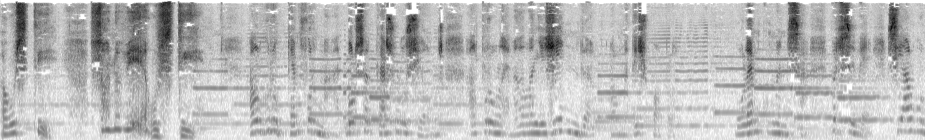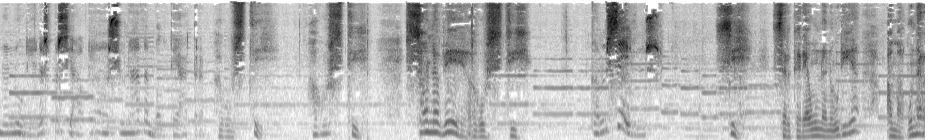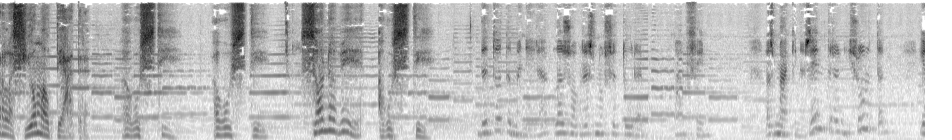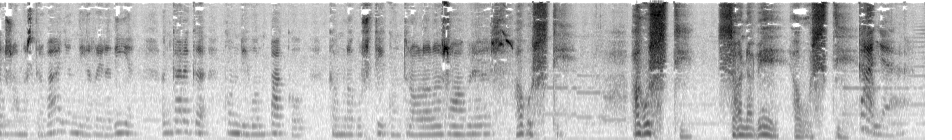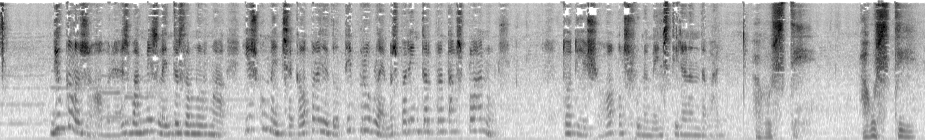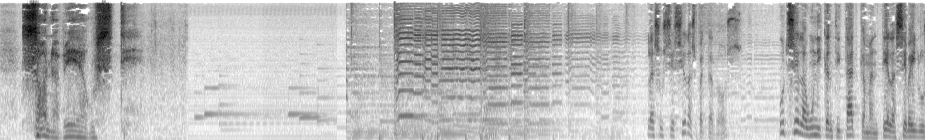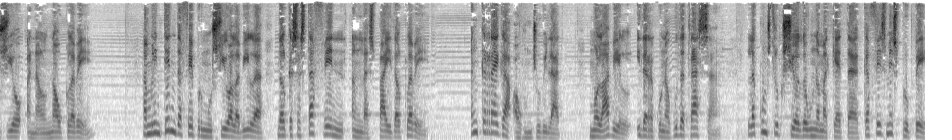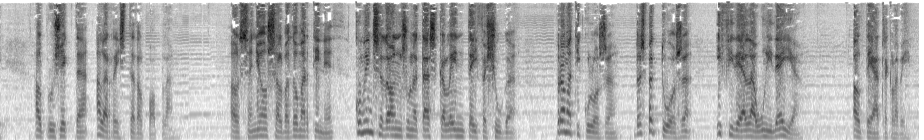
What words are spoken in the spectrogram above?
Agustí, sona bé, Agustí. El grup que hem format vol cercar solucions al problema de la llegenda al mateix poble. Volem començar per saber si hi ha alguna núria en especial relacionada amb el teatre. Agustí, Agustí, sona bé, Agustí. Em sents? Sí, cercareu una Núria amb alguna relació amb el teatre. Agustí, Agustí, sona bé, Agustí. De tota manera, les obres no s'aturen, van fent. Les màquines entren i surten i els homes treballen dia rere dia, encara que, com diu en Paco, que amb l'Agustí controla les obres... Agustí, Agustí, sona bé, Agustí. Calla! Diu que les obres van més lentes del normal i es comença que l'aparellador té problemes per interpretar els plànols. Tot i això, els fonaments tiren endavant. Agustí, Agustí, sona bé, Agustí. L'Associació d'Espectadors, potser la única entitat que manté la seva il·lusió en el nou claver, amb l'intent de fer promoció a la vila del que s'està fent en l'espai del claver, encarrega a un jubilat, molt hàbil i de reconeguda traça, la construcció d'una maqueta que fes més proper el projecte a la resta del poble. El senyor Salvador Martínez comença, doncs, una tasca lenta i feixuga, però meticulosa, respectuosa i fidel a una idea, el teatre claver.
